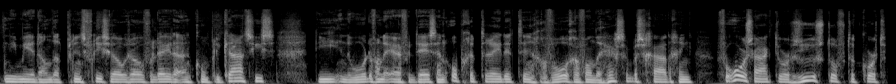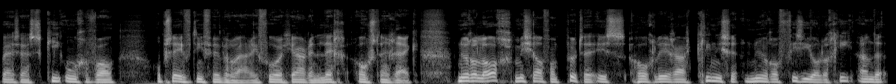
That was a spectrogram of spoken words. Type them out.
Niet meer dan dat prins Friso is overleden aan complicaties... die in de woorden van de RVD zijn opgetreden... ten gevolge van de hersenbeschadiging... veroorzaakt door zuurstoftekort bij zijn ski-ongeval... op 17 februari vorig jaar in Leg, Oostenrijk. Neuroloog Michel van Putten is hoogleraar klinische neurofysiologie... aan de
